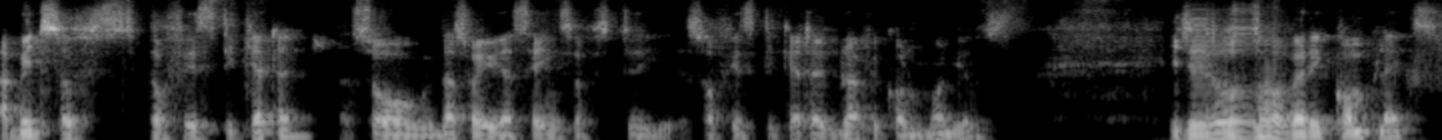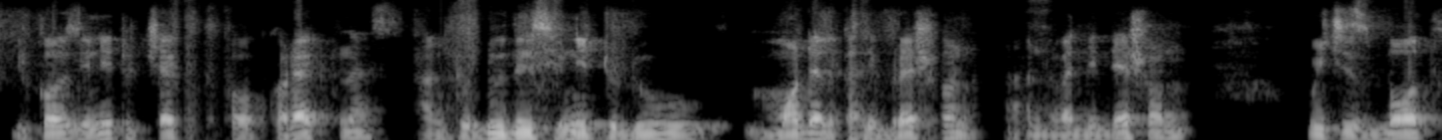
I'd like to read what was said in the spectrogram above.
a bit sophisticated. So that's why we are saying sophisticated graphical modules. It is also very complex because you need to check for correctness. And to do this, you need to do model calibration and validation, which is both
